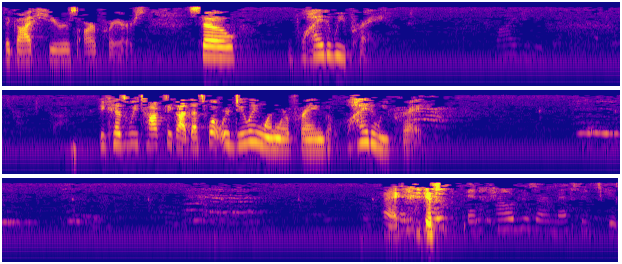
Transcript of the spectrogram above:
that God hears our prayers. So, why do we pray? Why do we pray? Because we talk to God. That's what we're doing when we're praying, but why do we pray? Okay. And, If how, and how does our message get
